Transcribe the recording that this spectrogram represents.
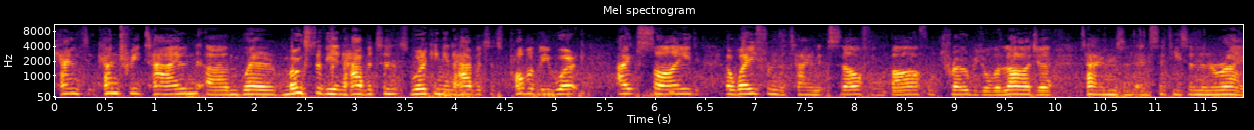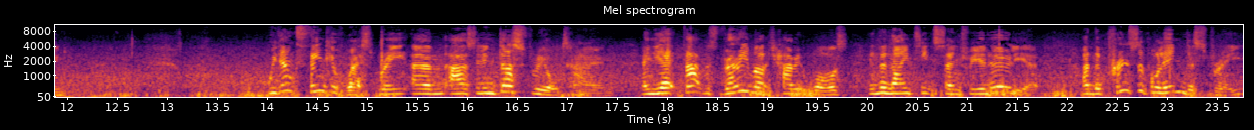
country town um, where most of the inhabitants, working inhabitants, probably work outside, away from the town itself, in Bath or Trowbridge or the larger towns and, and cities in and around. We don't think of Westbury um, as an industrial town, and yet that was very much how it was in the 19th century and earlier. And the principal industry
